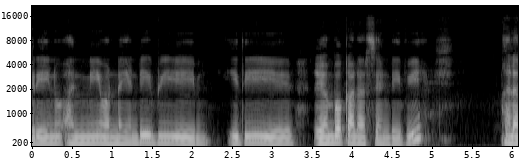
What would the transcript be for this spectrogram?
గ్రీన్ అన్నీ ఉన్నాయండి. ఇవి ఇది రెయిన్బో కలర్స్ అండి ఇవి. అలా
